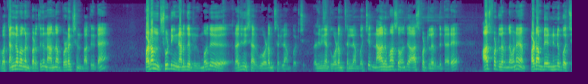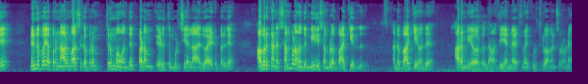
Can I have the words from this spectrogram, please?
அப்போ தங்கமகன் படத்துக்கு நான் தான் ப்ரொடக்ஷன் பார்த்துக்கிட்டேன். படம் ஷூட்டிங் நடந்துகிட்டு இருக்கும்போது ரஜினி சாருக்கு உடம்பு சரியில்லாமல் போச்சு ரஜினிகாந்த் உடம்பு சரியில்லாமல் போச்சு நாலு மாதம் வந்து ஹாஸ்பிட்டலில் இருந்துட்டார். ஹாஸ்பிட்டலில் இருந்தவொடனே படம் அப்படியே நின்று போச்சு. நின்று போய் அப்புறம் நாலு மாதத்துக்கு அப்புறம் திரும்ப வந்து படம் எடுத்து முடித்து எல்லாம் இதுவாகிட்ட பிறகு அவருக்கான சம்பளம் வந்து மீதி சம்பளம் பாக்கி இருந்தது. அந்த பாக்கியை வந்து ஆரம்பியவர்கள் தான் வந்து என்ன எடுத்து போய் கொடுத்துருவாங்கன்னு சொன்னோன்னே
